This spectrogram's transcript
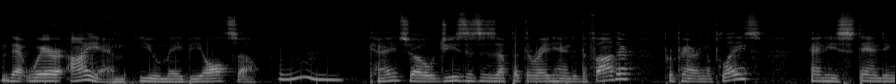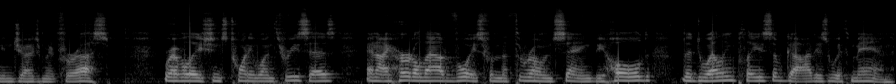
that where I am, you may be also. Mm. Okay, so Jesus is up at the right hand of the Father, preparing a place, and he's standing in judgment for us. Revelations 21 3 says, And I heard a loud voice from the throne saying, Behold, the dwelling place of God is with man.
